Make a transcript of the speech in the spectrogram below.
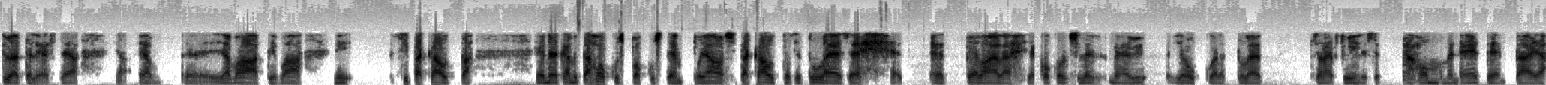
työtelijästä ja, ja, ja, ja vaativaa, niin sitä kautta ei melkein mitään hokkuspokkustemppuja ole, sitä kautta se tulee se, että et pelaajalle ja koko sille meidän joukkueelle tulee sellainen fiilis, että tämä homma menee eteenpäin ja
